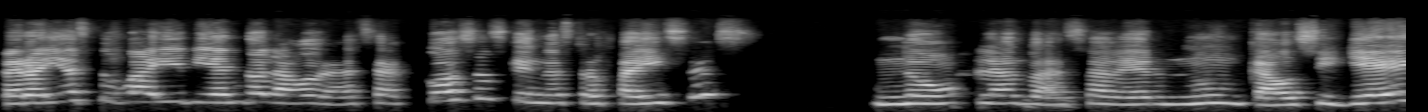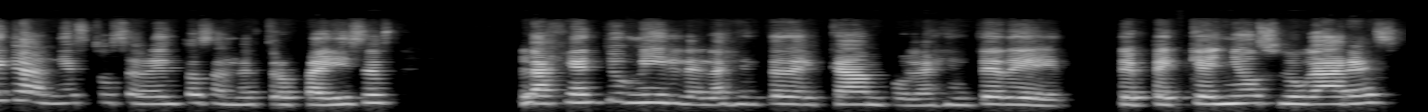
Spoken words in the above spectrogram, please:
pero ella estuvo ahí viendo la obra, o sea, cosas que en nuestros países no las vas a ver nunca. O si llegan estos eventos a nuestros países, la gente humilde, la gente del campo, la gente de, pequeños lugares,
